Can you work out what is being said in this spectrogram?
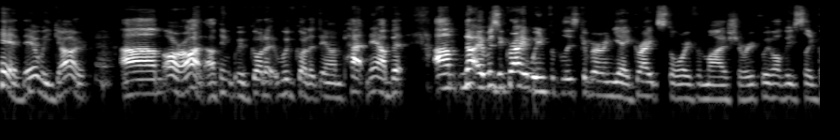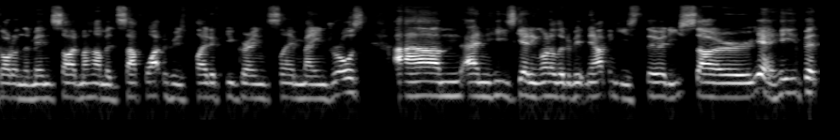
there, there we go. Um, all right, I think we've got it. We've got it down pat now. But um, no, it was a great win for Pliskova, and yeah, great story for Mayar Sherif. We've obviously got on the men's side Mohamed Safwat, who's played a few Grand Slam main draws, um, and he's getting on a little bit now. I think he's 30. So yeah, he. But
